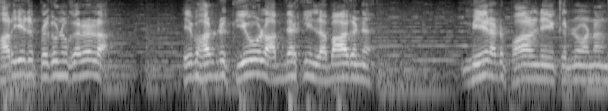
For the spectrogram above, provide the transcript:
හරියට ප්‍රගුණ කරලා ඒව හරියට කියවලා අත්දැකීම් ලබාගෙන මේ රට පාලනය කරනවා නම්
